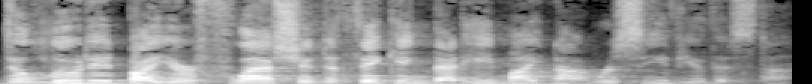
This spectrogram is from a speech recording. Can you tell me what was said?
deluded by your flesh into thinking that He might not receive you this time.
